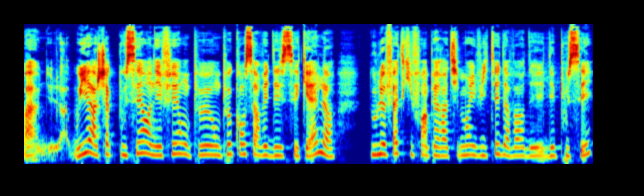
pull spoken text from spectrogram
Bah, euh, oui, à chaque poussée, en effet, on peut, on peut conserver des séquelles. D'où le fait qu'il faut impérativement éviter d'avoir des, poussées.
